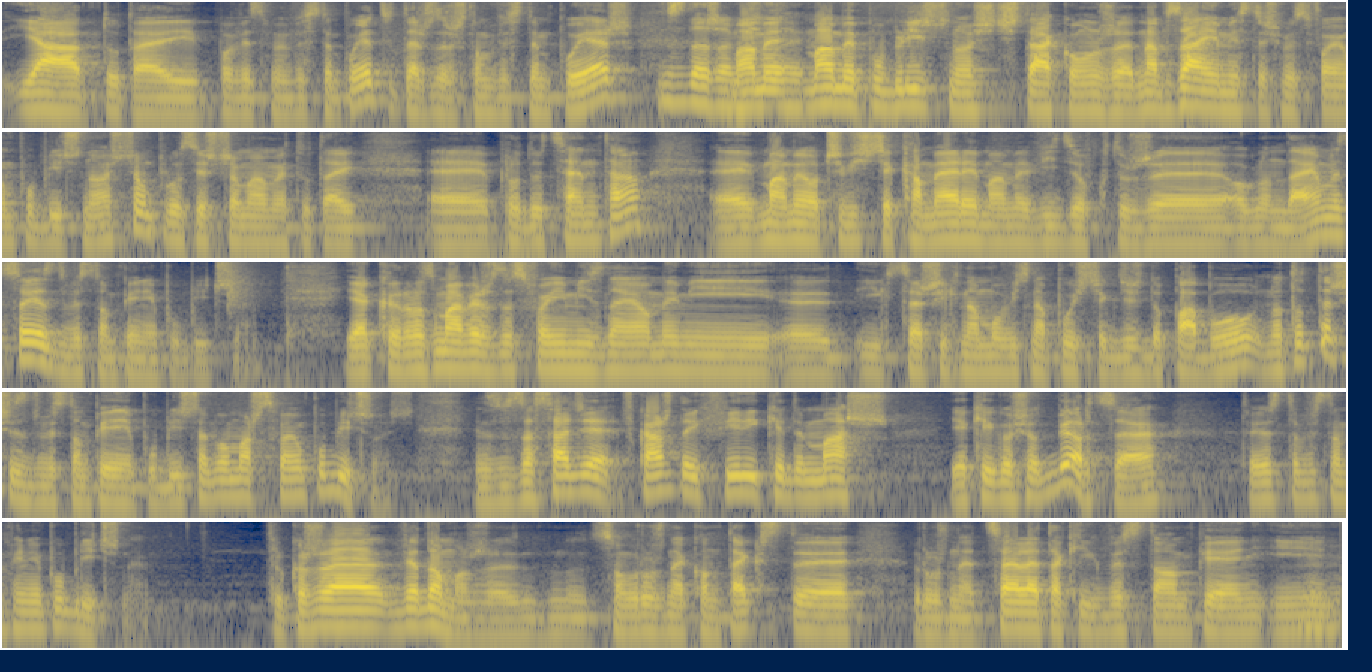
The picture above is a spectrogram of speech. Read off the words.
ja tutaj powiedzmy występuję, ty też zresztą występujesz. Zdarza Mamy, się. tak. mamy publiczność taką, że nawzajem jesteśmy swoją publicznością, plus jeszcze mamy tutaj e, producenta. E, mamy oczywiście kamery, mamy widzów, którzy oglądają, więc to jest wystąpienie publiczne. Jak rozmawiasz ze swoimi znajomymi e, i chcesz ich namówić na pójście gdzieś do pubu, no to też jest wystąpienie publiczne, bo masz swoją publiczność. Więc w zasadzie w każdej chwili, kiedy masz jakiegoś odbiorcę, to jest to wystąpienie publiczne. Tylko, że wiadomo, że no, są różne konteksty, różne cele takich wystąpień i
